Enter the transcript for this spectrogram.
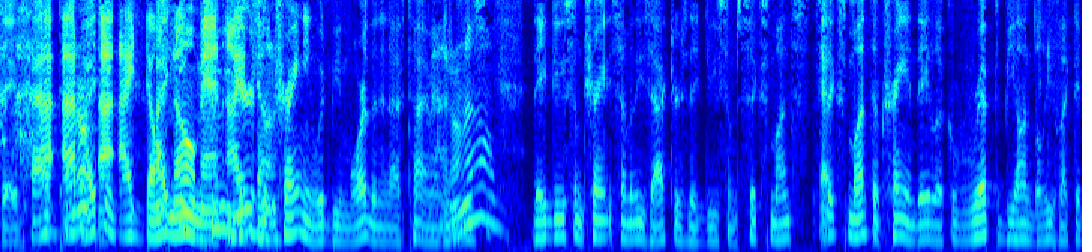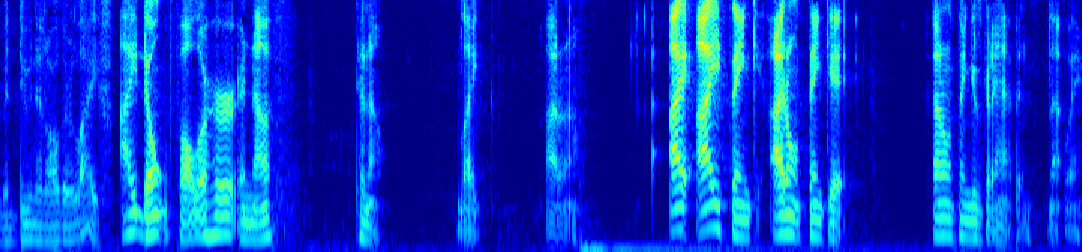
They've had. I- I don't- I- I don't think know, man. Two I years don't- of training would be more than enough time. I don't you s- know. They do some training. Some of these actors, they do some six months, Yep. six month of training. They look ripped beyond belief, like they've been doing it all their life. I don't follow her enough to know. Like, I don't know. I I think I don't think it. I don't think it's going to happen that way.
